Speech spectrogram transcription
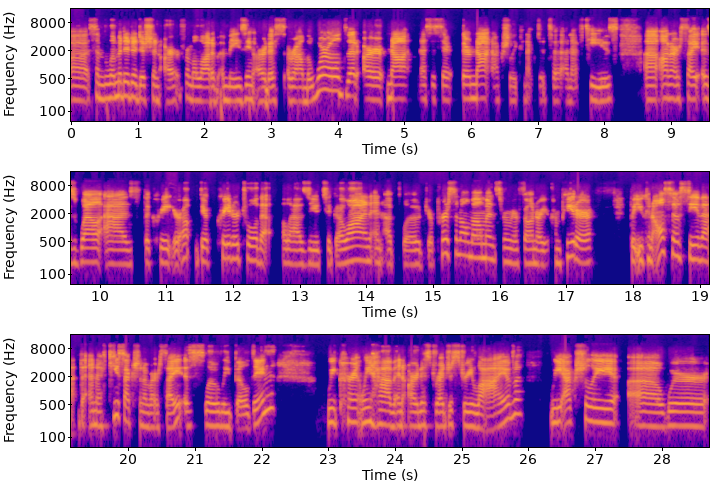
uh, some limited edition art from a lot of amazing artists around the world that are not necessary. They're not actually connected to NFTs uh, on our site, as well as the create your own, the creator tool that allows you to go on and upload your personal moments from your phone or your computer but you can also see that the NFT section of our site is slowly building. We currently have an artist registry live. We actually uh, were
